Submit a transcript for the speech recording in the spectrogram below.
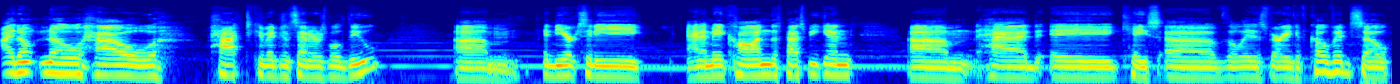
I don't know how packed convention centers will do. Um, in New York City, Anime Con this past weekend um, had a case of the latest variant of COVID. So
